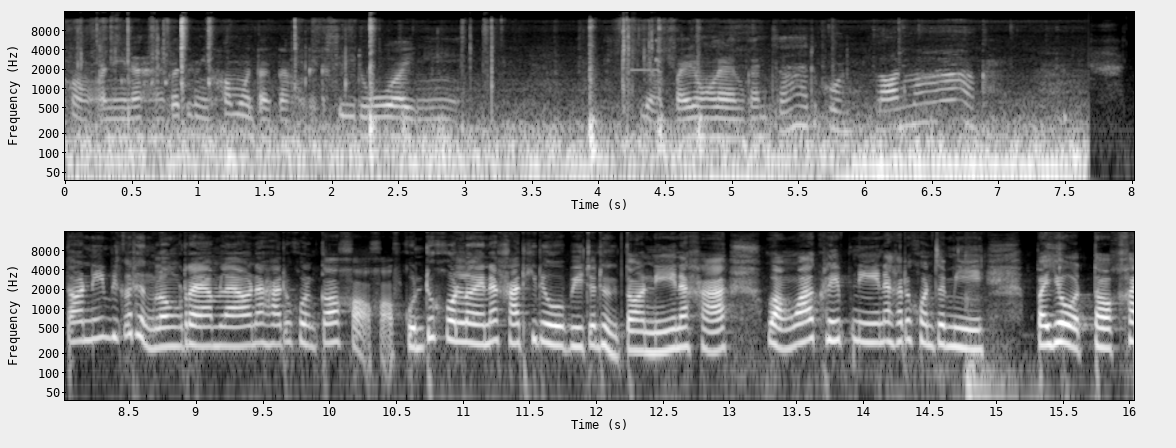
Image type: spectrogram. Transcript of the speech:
ของอันนี้นะคะ ก็จะมีข้อมูลต่างๆของแท็กซี่ด้วยนี่ เดี๋ยวไปโรงแรมกันจ้าทุกคนร้อนมาก ตอนนี้บีก็ถึงโรงแรมแล้วนะคะ ทุกคนก็ขอขอบคุณทุกคนเลยนะคะ ที่ดูบีจนถึงตอนนี้นะคะ หวังว่าคลิปนี้นะคะ ทุกคนจะมีประโยชน์ต่อใคร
